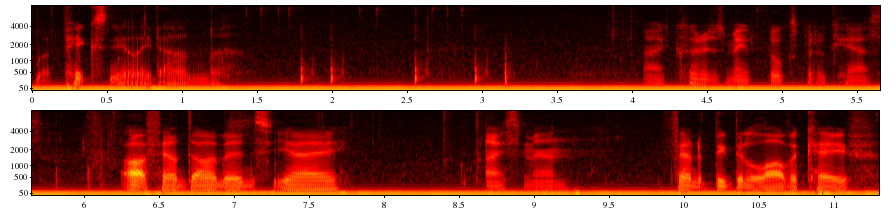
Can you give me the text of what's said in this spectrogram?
My pick's nearly done. I could have just made books, but who cares? Oh, I found diamonds. Yay. Nice man. Found a big bit of lava cave.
